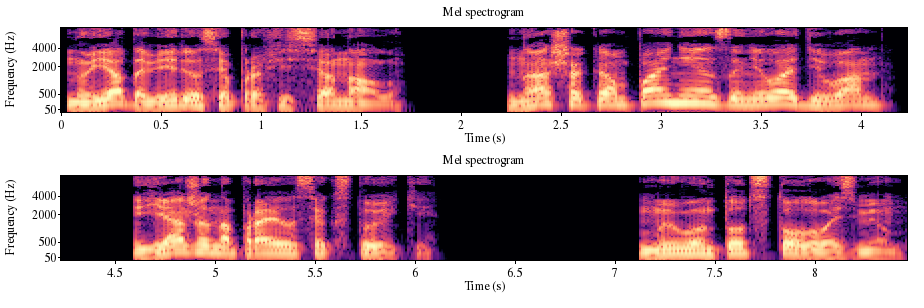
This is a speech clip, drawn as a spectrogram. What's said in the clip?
но я доверился профессионалу. Наша компания заняла диван, я же направился к стойке. «Мы вон тот стол возьмем»,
